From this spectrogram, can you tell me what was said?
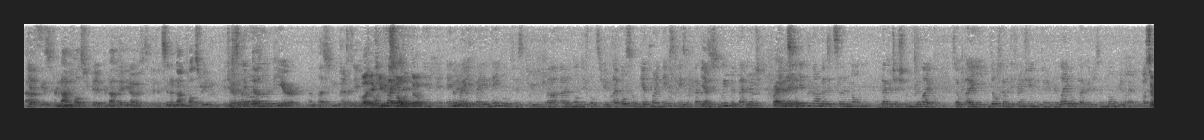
Uh, Yes. Because for non-default, uh, for not, you know, if, if it's in a non-default stream, it just Yeah. simply doesn't appear unless you have enabled. Well, if you If I- install it, though. a- a- Anyway, if I enable the stream, uh, a non-default stream, I also get my namespace of packages with the package. Right, And that's I didn't know that it's a non-package I shouldn't rely on. So I don't have a differentiation between reliable packages and non-reliable. So,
